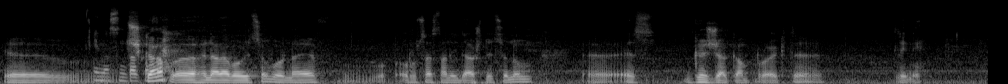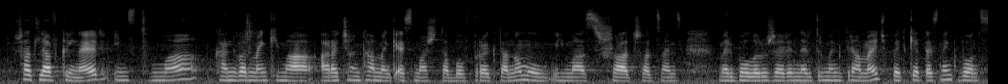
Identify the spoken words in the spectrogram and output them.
90%։ Չկա հնարավորություն, որ նաև Ռուսաստանի Դաշնությունում այս գժական պրոյեկտը լինի։ Շատ լավ կլներ, ինձ թվում է, քանի որ մենք հիմա առաջ անգամ ենք այս մասշտաբով պրոյեկտանում ու հիմա շատ-շատ sense մեր բոլոր ուժերը ներդրում ենք դրա մեջ, պետք է տեսնենք ոնց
